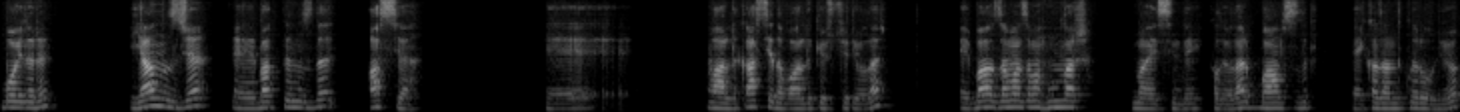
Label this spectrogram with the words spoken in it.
boyları yalnızca e, baktığımızda Asya e, varlık Asya'da varlık gösteriyorlar. E, bazı zaman zaman Hunlar himayesinde kalıyorlar. Bağımsızlık e, kazandıkları oluyor.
